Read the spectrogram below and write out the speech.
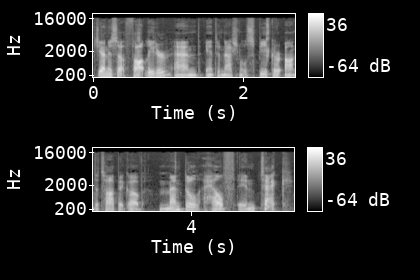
Jen is a thought leader and international speaker on the topic of mental health in tech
